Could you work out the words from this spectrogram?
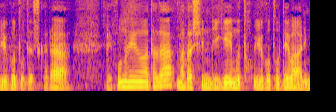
いうことですから、うん、この辺はただ、まだ心理ゲームということではあり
